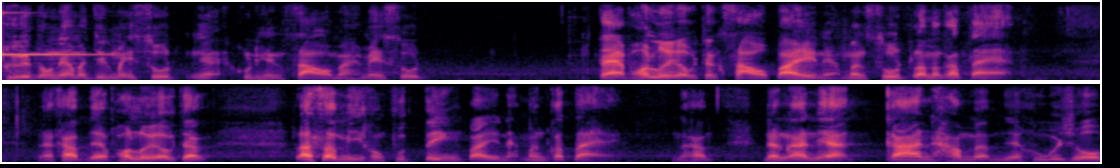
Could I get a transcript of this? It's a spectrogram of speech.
พื้นตรงเนี้ยมันจึงไม่ซุดเนี่ยคุณเห็นเสาไหมไม่ซุด แต่พอเลยออกจากเสาไปเนี่ยมันซุดแล้วมันก็แตกนะครับเนี่ยพอเลยออกจากรัศมีของฟุตติ้งไปเนี่ยมันก็แตกนะครับดังนั้นเนี่ยการทำแบบนี้คุณผู้ชม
